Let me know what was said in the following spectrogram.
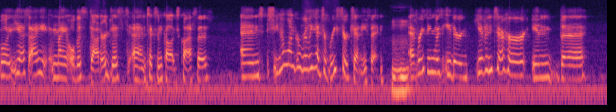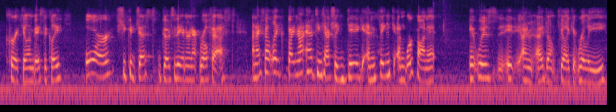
Well, yes, I my oldest daughter just um, took some college classes, and she no longer really had to research anything. Mm-hmm. Everything was either given to her in the curriculum, basically, or she could just go to the internet real fast. And I felt like by not having to actually dig and think and work on it, it was it. I, I don't feel like it really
